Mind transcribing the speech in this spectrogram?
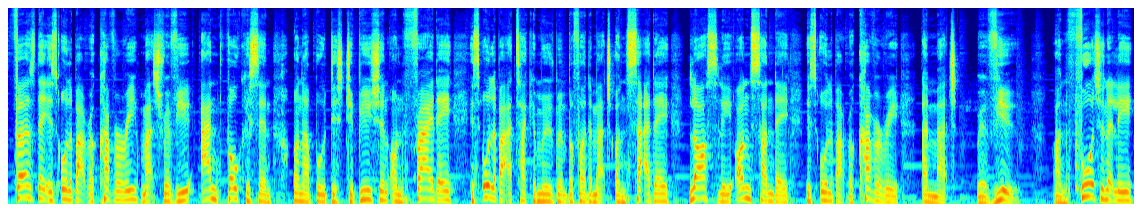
Thursday is all about recovery, match review and focusing on our ball distribution. On Friday, it's all about attack and movement before the match on Saturday. Lastly, on Sunday, it's all about recovery and match review. Unfortunately,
